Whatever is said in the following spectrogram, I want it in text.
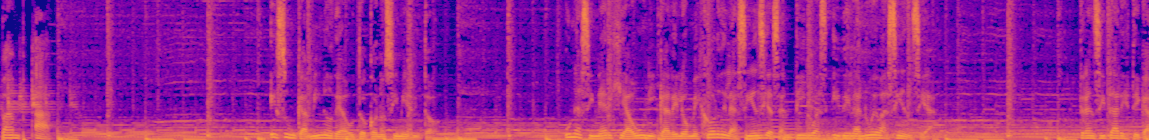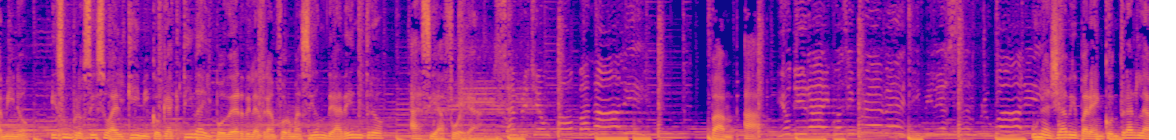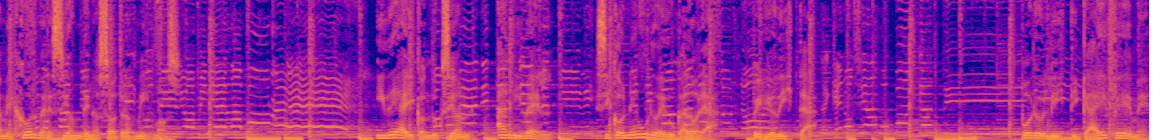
Pump Up. Es un camino de autoconocimiento. Una sinergia única de lo mejor de las ciencias antiguas y de la nueva ciencia. Transitar este camino es un proceso alquímico que activa el poder de la transformación de adentro hacia afuera. Pump Up. Una llave para encontrar la mejor versión de nosotros mismos. Idea y conducción a nivel. Psiconeuroeducadora. Periodista. Por Holística FM.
